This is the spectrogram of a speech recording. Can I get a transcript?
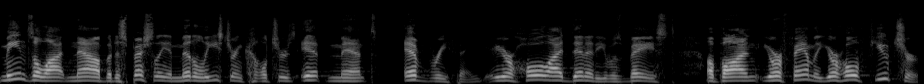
means a lot now, but especially in Middle Eastern cultures, it meant everything. Your whole identity was based upon your family. Your whole future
